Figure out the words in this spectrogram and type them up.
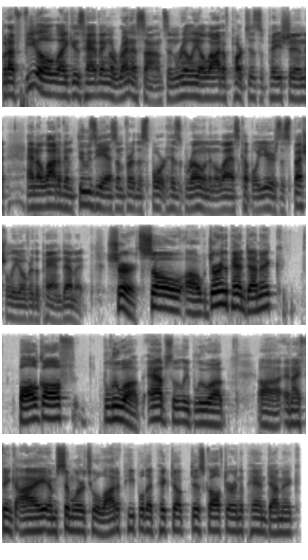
but I feel like is having a renaissance and really a lot of participation and a lot of enthusiasm for the sport has grown in the last couple years, especially over the pandemic. Sure. So uh, during the pandemic, ball golf blew up, absolutely blew up. Uh, and I think I am similar to a lot of people that picked up disc golf during the pandemic,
